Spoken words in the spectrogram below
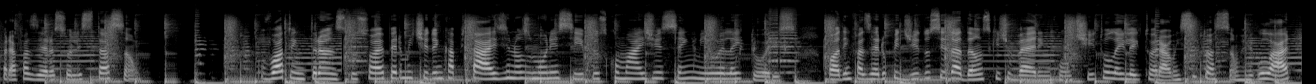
para fazer a solicitação. O voto em trânsito só é permitido em capitais e nos municípios com mais de 100 mil eleitores. Podem fazer o pedido cidadãos que tiverem com título eleitoral em situação regular,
